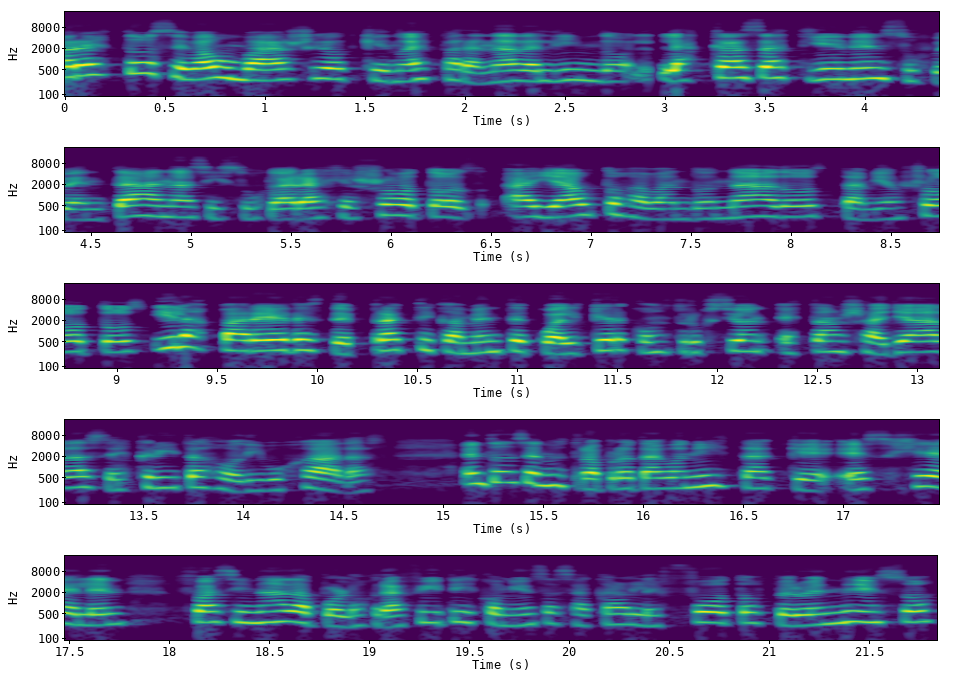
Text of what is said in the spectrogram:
Para esto se va a un barrio que no es para nada lindo. Las casas tienen sus ventanas y sus garajes rotos, hay autos abandonados también rotos y las paredes de prácticamente cualquier construcción están rayadas, escritas o dibujadas. Entonces nuestra protagonista, que es Helen, fascinada por los grafitis, comienza a sacarle fotos, pero en eso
